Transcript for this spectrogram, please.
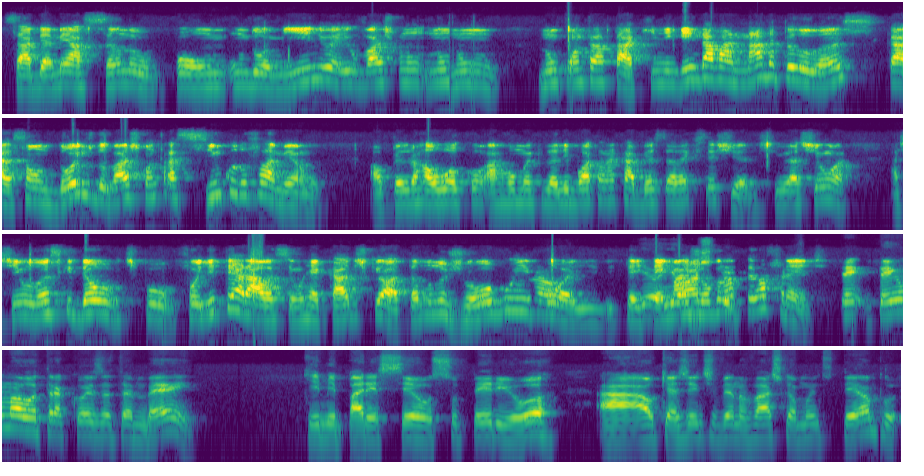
sabe, ameaçando pô, um, um, domínio, aí o Vasco num, num, num contra-ataque. Ninguém dava nada pelo lance. Cara, são dois do Vasco contra cinco do Flamengo. Aí o Pedro Raul arruma aquilo ali e bota na cabeça do Alex Teixeira. Achei, achei, uma, achei um lance que deu, tipo, foi literal, assim, um recado de que, ó, estamos no jogo e, Não, pô, e tem, eu, tem mais jogo na, pela frente. Tem, tem uma outra coisa também que me pareceu superior ao que a gente vê no Vasco há muito tempo,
